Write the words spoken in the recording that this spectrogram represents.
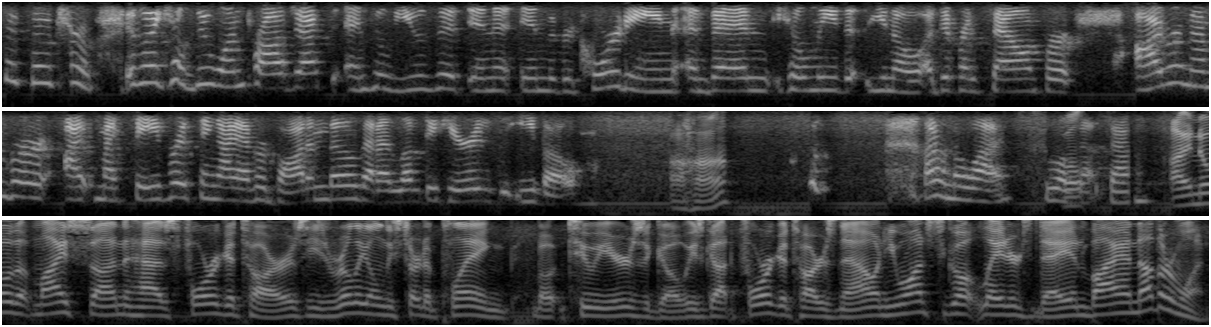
It's so true. It's like he'll do one project and he'll use it in in the recording, and then he'll need you know a different sound for. I remember I, my favorite thing I ever bought him though that I love to hear is the Evo. Uh huh. I don't know why. I love Well, that sound. I know that my son has four guitars. He's really only started playing about two years ago. He's got four guitars now, and he wants to go out later today and buy another one.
